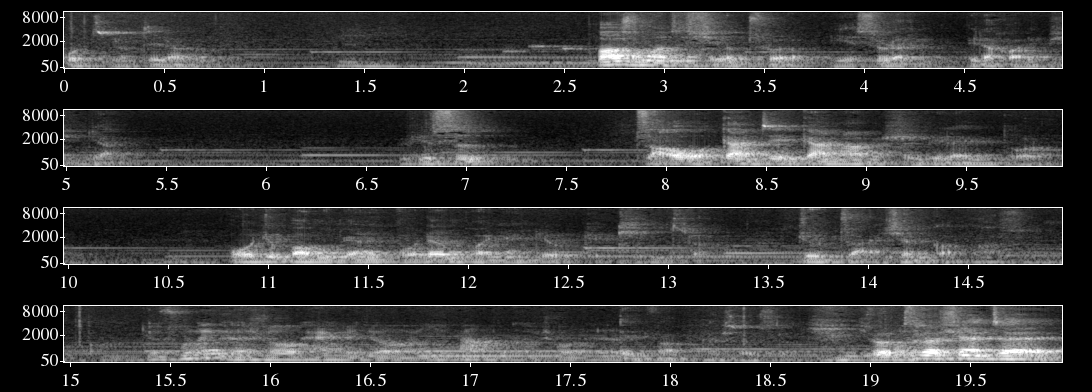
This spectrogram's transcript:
我只能这条路。《巴蜀文化志》写出了，也受了比较好的评价。于是找我干这干那的事越来越多了。我就把我们原来国内文化研究给停止了，就转向搞巴蜀。就从那个时候开始，就一发不可。拾。说直到现在，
